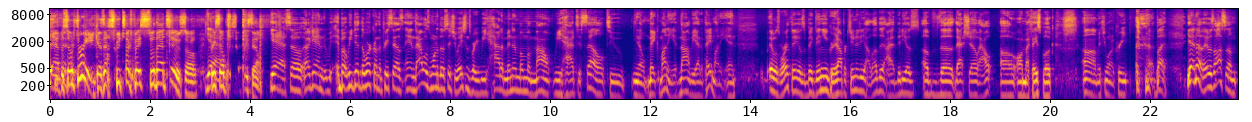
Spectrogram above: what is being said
to episode three because that's we touch bases with that too. So Yeah. pre-sale, pre-sale, pre-sale. Yeah, so again, but we did the work on the pre-sales, and that was one of those situations where we had a minimum amount we had to sell to you know make money. If not, we had to pay money, and it was worth it. It was a big venue, great opportunity. I loved it. I had videos of the that show out uh, on my Facebook, um, if you want to creep. but yeah, no, it was awesome.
